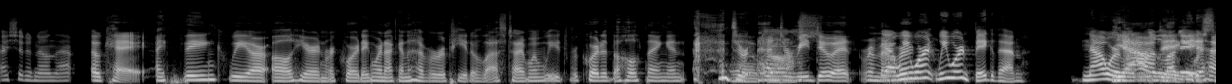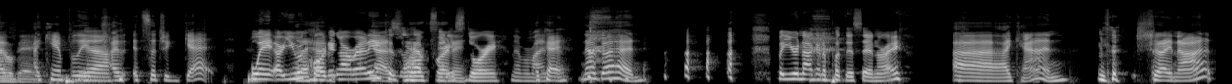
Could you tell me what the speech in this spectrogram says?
I should have known that. Okay, I think we are all here and recording. We're not going to have a repeat of last time when we recorded the whole thing and had to, oh, had to redo it. Remember? Yeah, we weren't we weren't big then. Now we're yeah, like lucky to have. So I can't believe yeah. I, it's such a get. Wait, are you recording have, already? Because yes, I have recording. a story. Never mind. Okay, no, go ahead. but you're not going to put this in, right? Uh, I can. Should I not?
